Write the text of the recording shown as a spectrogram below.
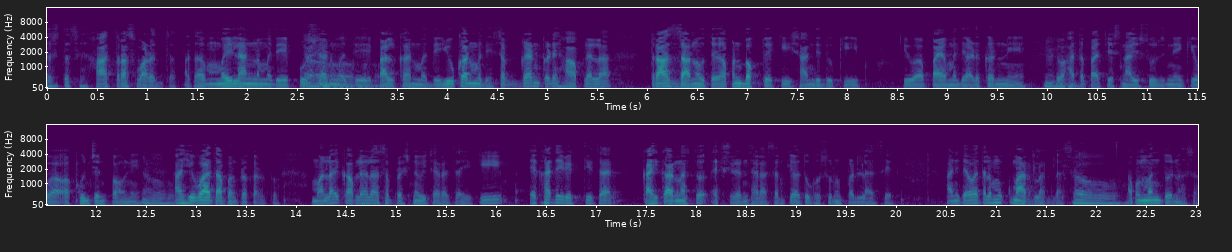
तसं तसं हा त्रास वाढत जातो. आता महिलांमध्ये पुरुषांमध्ये पालकांमध्ये युवकांमध्ये सगळ्यांकडे हा आपल्याला त्रास जाणवतोय. आपण बघतोय की सांधेदुखी किंवा पायामध्ये अडकणणे किंवा हातापायाचे स्नायू सुजणे किंवा अकुंचन पावणे हो. हा हिवाळ्यात आपण प्रकार होतो मला एक आपल्याला असा प्रश्न विचारायचा आहे की एखाद्या व्यक्तीचा काही कारणास्तव ऍक्सिडेंट झाला असेल किंवा तो घसरून पडला असेल आणि तेव्हा त्याला मुक मार लागला असेल. हो आपण म्हणतो ना असं.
